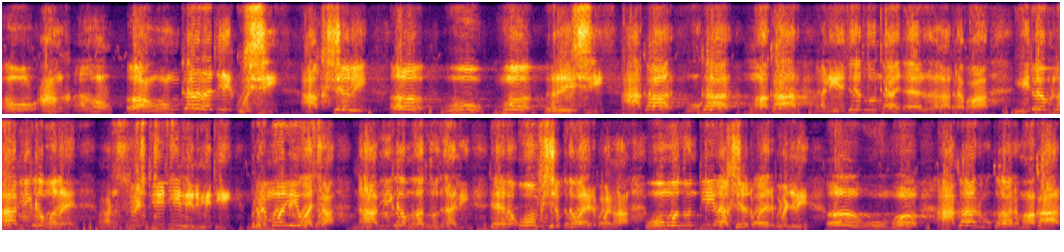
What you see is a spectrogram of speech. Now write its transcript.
ओ ओंकाराची खुशी अक्षरे अ उ म रेशी आकार उकार मकार. आणि याच्यातून काय तयार झाला आता पहा. इथं नाभिकमल आहे. आणि सृष्टीची निर्मिती ब्रह्मदेवाच्या नाभिकमलातून झाली. त्याला ओम शब्द बाहेर पडला. ओम मधून तीन अक्षर बाहेर पडले. अ उ म आकार उकार मकार.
